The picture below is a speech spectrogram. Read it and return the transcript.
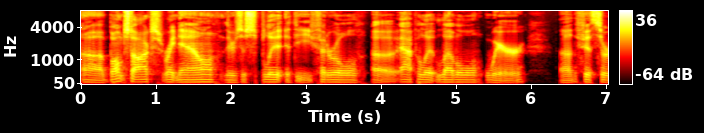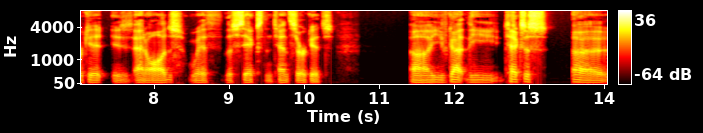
uh, bump stocks right now. There's a split at the federal uh, appellate level where uh, the Fifth Circuit is at odds with the Sixth and Tenth Circuits. Uh, you've got the Texas uh,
